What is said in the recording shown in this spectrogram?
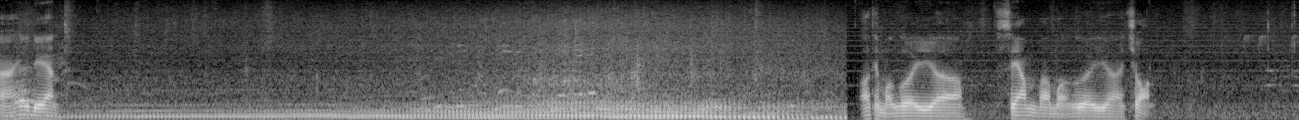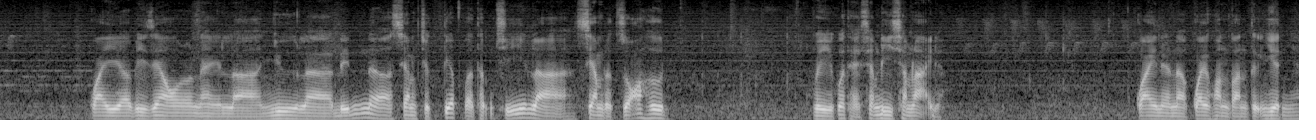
Cái đèn. đó, thì mọi người ờ, xem và mọi người ờ, chọn. Quay ờ, video này là như là đến xem trực tiếp và thậm chí là xem được rõ hơn. Vì có thể xem đi xem lại được. Quay này là quay hoàn toàn tự nhiên nhé.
